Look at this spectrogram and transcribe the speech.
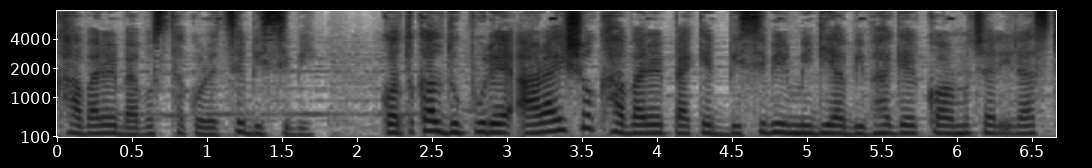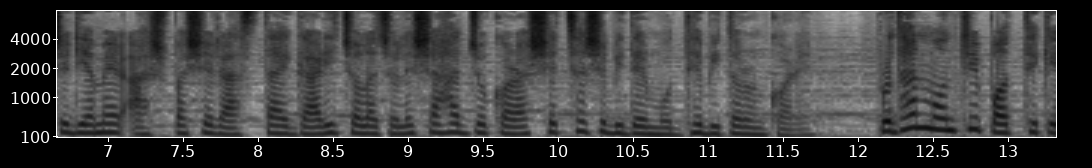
খাবারের ব্যবস্থা করেছে বিসিবি। গতকাল দুপুরে আড়াইশো খাবারের প্যাকেট বিসিবির মিডিয়া বিভাগের কর্মচারীরা স্টেডিয়ামের আশপাশের রাস্তায় গাড়ি চলাচলে সাহায্য করা স্বেচ্ছাসেবীদের মধ্যে বিতরণ করেন প্রধানমন্ত্রী পদ থেকে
